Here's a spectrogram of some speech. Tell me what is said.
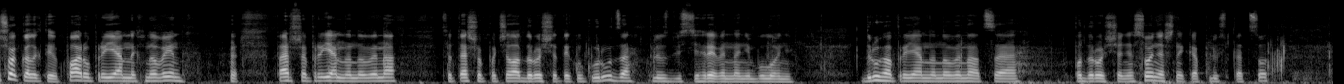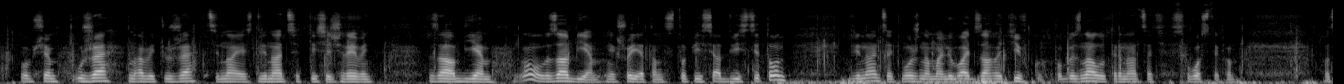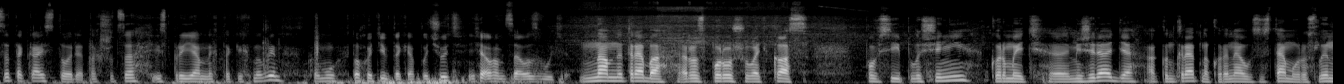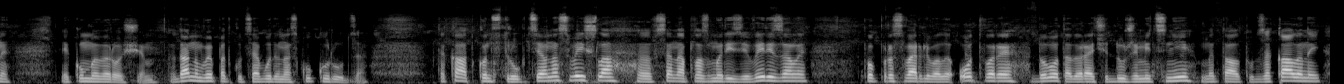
Ну Що, колектив? Пару приємних новин. Перша приємна новина це те, що почала дорожчати кукурудза, плюс 200 гривень на нібулоні. Друга приємна новина це подорожчання соняшника, плюс 500. В общем, уже, навіть уже ціна є 12 тисяч гривень за об'єм. Ну, за об'єм. Якщо є там 150-200 тонн, 12 можна малювати за готівку. По безналу 13 з хвостиком. Оце така історія. Так що це із приємних таких новин. Кому хто хотів таке почути, я вам це озвучу. Нам не треба розпорошувати кас по всій площині, кормити е, міжряддя, а конкретно кореневу систему рослини, яку ми вирощуємо. В даному випадку це буде у нас кукурудза. Така от конструкція у нас вийшла. Е, Все на плазморізі вирізали, попросверлювали отвори. Долота, до речі, дуже міцні. Метал тут закалений.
